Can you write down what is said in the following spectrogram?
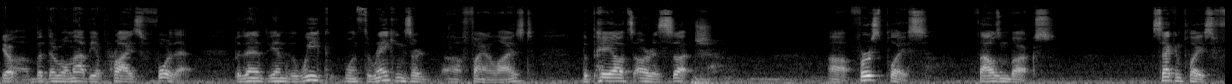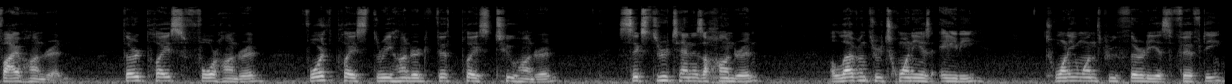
Yep. uh, but there will not be a prize for that. But then at the end of the week, once the rankings are uh, finalized, the payouts are as such. Uh, first place, thousand bucks. Second place, five hundred. Third place, four hundred. Fourth place, three hundred. Fifth place, two hundred. Six through ten is hundred. Eleven through twenty is eighty. Twenty-one through thirty is fifty.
